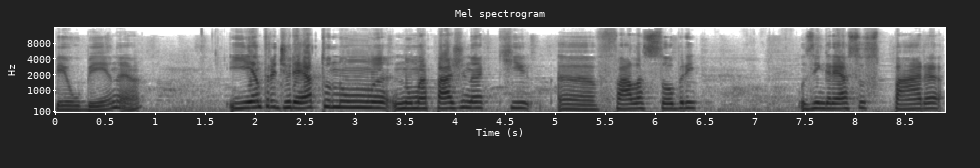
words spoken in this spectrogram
PUB, né? E entra direto numa, numa página que uh, fala sobre os ingressos para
